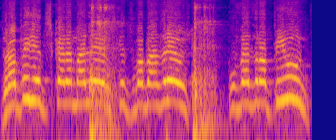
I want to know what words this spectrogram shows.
Ντροπή για τους Καραμαλαίους και τους Παπανδρέους που βεδροποιούν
